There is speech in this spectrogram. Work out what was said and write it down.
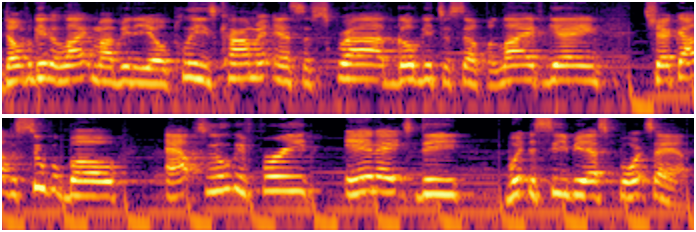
Don't forget to like my video. Please comment and subscribe. Go get yourself a life game. Check out the Super Bowl, absolutely free in HD with the CBS Sports app.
